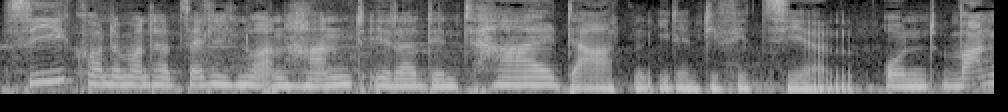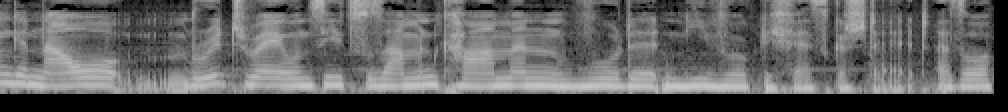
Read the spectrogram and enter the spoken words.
Sie konnte man tatsächlich nur anhand ihrer Dentaldaten identifizieren. Und wann genau Ridgway und sie zusammenkamen, wurde nie wirklich festgestellt. Also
